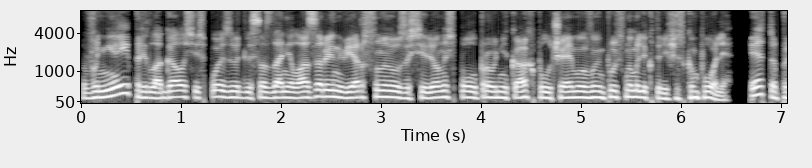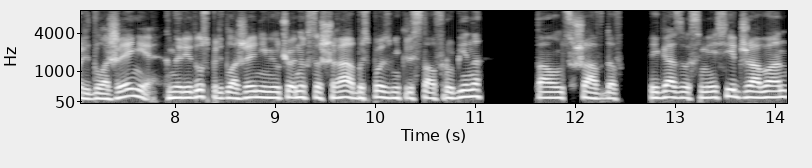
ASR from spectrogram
В ней предлагалось использовать для создания лазера инверсную заселенность в полупроводниках, получаемую в импульсном электрическом поле. Это предложение, наряду с предложениями ученых США об использовании кристаллов рубина, таунсшафтов и газовых смесей Джаван,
